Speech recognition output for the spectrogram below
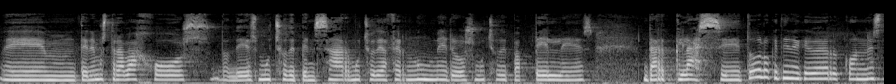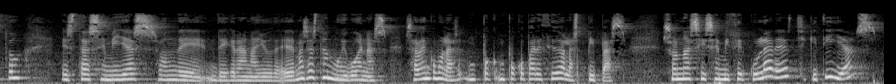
em, tenemos trabajos donde es mucho de pensar, mucho de hacer números, mucho de papeles, dar clase, todo lo que tiene que ver con esto, estas semillas son de, gran ayuda. Y además están muy buenas. Saben como las, un, poco, parecido a las pipas. Son así semicirculares, chiquitillas.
